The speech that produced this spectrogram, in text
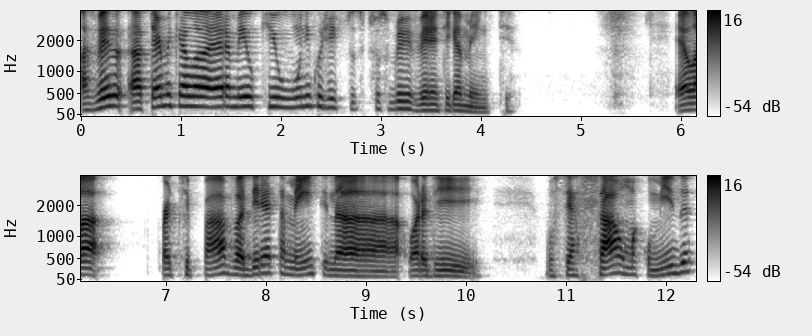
Às vezes a térmica ela era meio que o único jeito das pessoas sobreviverem antigamente. Ela participava diretamente na hora de você assar uma comida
